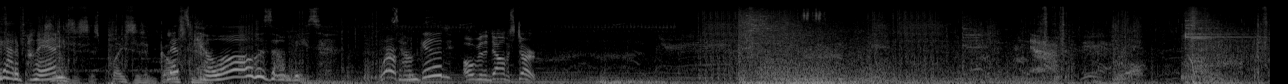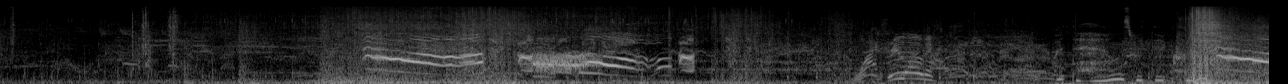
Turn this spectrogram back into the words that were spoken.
I got a plan. Jesus, this place is a ghost Let's town. kill all the zombies. Sound good? Over the dumpster. What? Reloading. What the hell is with that crap?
